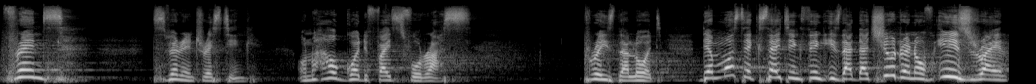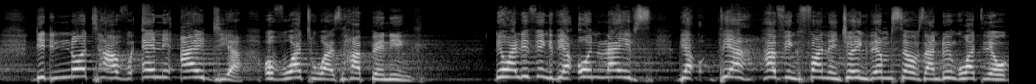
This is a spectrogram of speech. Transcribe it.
Friends, it's very interesting on how God fights for us. Praise the Lord. The most exciting thing is that the children of Israel did not have any idea of what was happening. They were living their own lives. They are, they are having fun, enjoying themselves, and doing what they were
